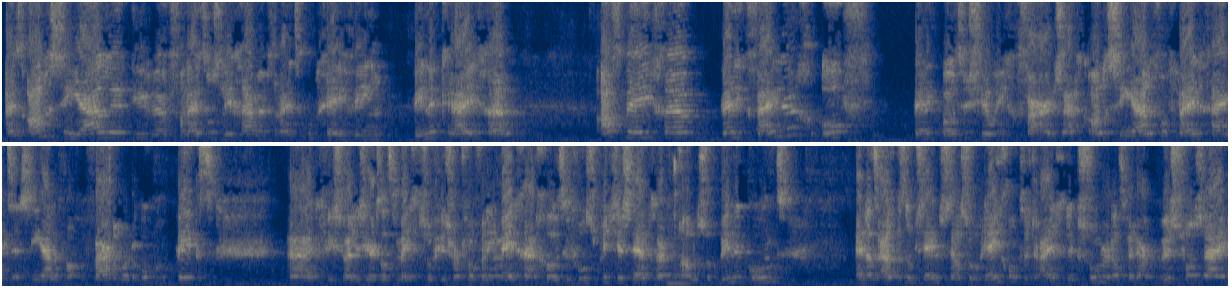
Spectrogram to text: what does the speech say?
uit alle signalen die we vanuit ons lichaam en vanuit de omgeving binnenkrijgen, afwegen: ben ik veilig of ben ik potentieel in gevaar? Dus eigenlijk alle signalen van veiligheid en signalen van gevaar worden opgepikt. Uh, ik visualiseer dat een beetje alsof je een soort van, van die mega grote voelsprietjes hebt, waar van alles op binnenkomt. En dat autonoom zenuwstelsel regelt dus eigenlijk zonder dat we daar bewust van zijn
